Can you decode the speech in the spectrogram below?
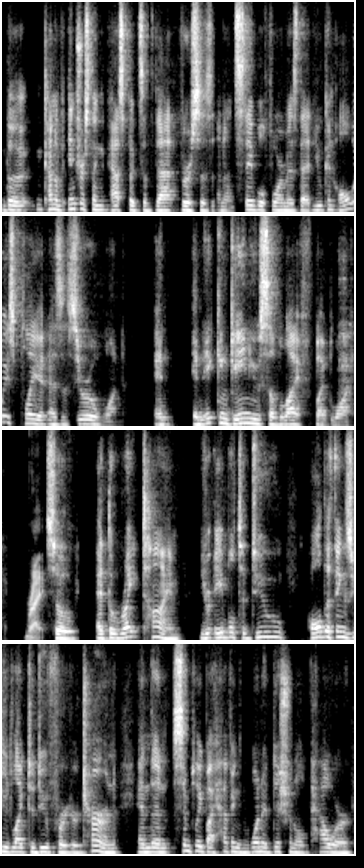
the kind of interesting aspects of that versus an unstable form is that you can always play it as a zero one, and and it can gain use of life by blocking. Right. So at the right time, you're able to do all the things you'd like to do for your turn, and then simply by having one additional power,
